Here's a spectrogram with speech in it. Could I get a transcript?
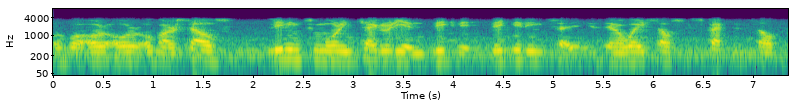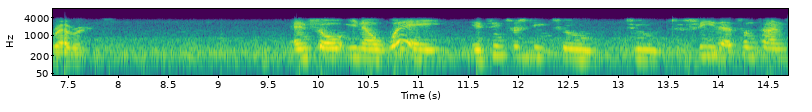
or, or, or of ourselves, leading to more integrity and dignity. Dignity is in a way self-respect and self-reverence. And so, in a way, it's interesting to to to see that sometimes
